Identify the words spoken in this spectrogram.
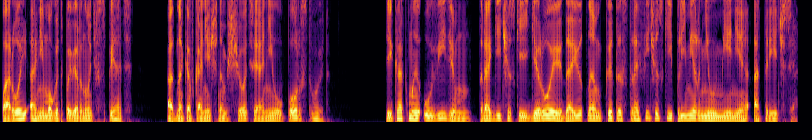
Порой они могут повернуть вспять, однако в конечном счете они упорствуют, и как мы увидим, трагические герои дают нам катастрофический пример неумения отречься.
